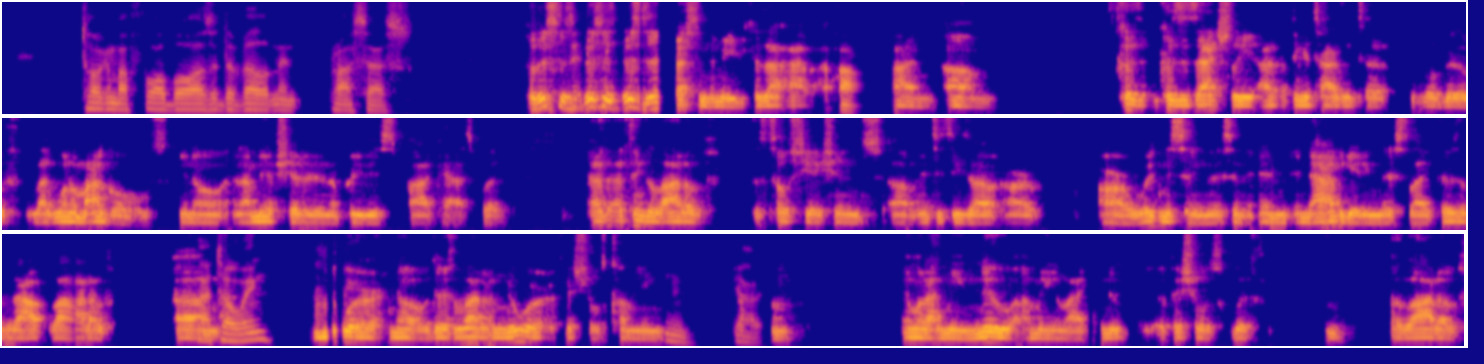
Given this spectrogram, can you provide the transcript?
talking about fall ball as a development process. So this is this is this is interesting to me because I, I, I find um, because because it's actually I think it ties into a little bit of like one of my goals, you know, and I may have shared it in a previous podcast, but I, I think a lot of associations um, entities are, are are witnessing this and, and, and navigating this. Like there's a lot, lot of um, towing. Newer, no, there's a lot of newer officials coming. Mm, got it. Um, and when I mean new, I mean like new officials with a lot of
